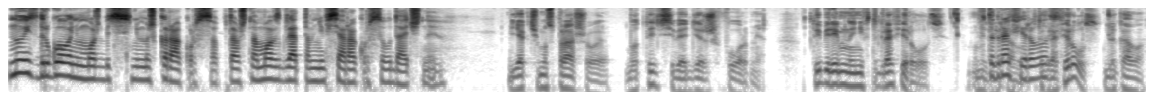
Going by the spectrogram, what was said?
Ну, и с другого, может быть, немножко ракурса, потому что, на мой взгляд, там не все ракурсы удачные. Я к чему спрашиваю? Вот ты себя держишь в форме. Ты беременная не фотографировалась? Фотографировалась. Фотографировалась? Для кого?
